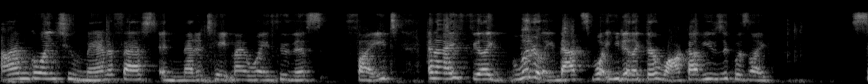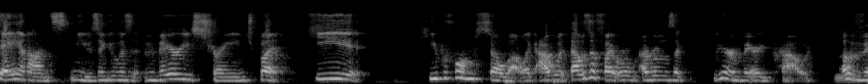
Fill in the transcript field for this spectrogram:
I'm going to manifest and meditate my way through this fight. And I feel like literally that's what he did. Like their walkout music was like seance music. It was very strange, but he he performed so well. Like I would that was a fight where everyone was like, we are very proud of mm-hmm. Vinnie.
